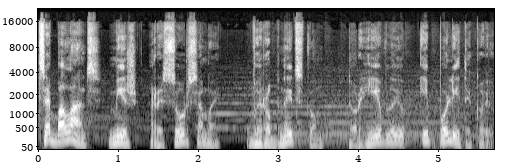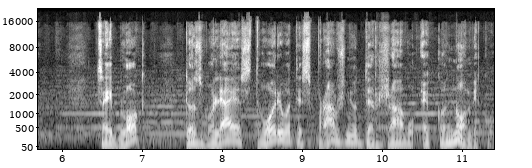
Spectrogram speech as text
це баланс між ресурсами, виробництвом, торгівлею і політикою. Цей блок дозволяє створювати справжню державу економіку,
